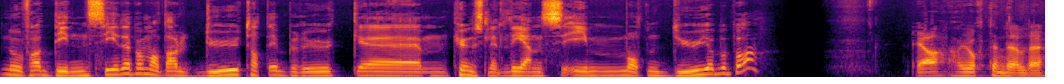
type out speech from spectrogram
noe fra din side? på en måte? Har du tatt i bruk uh, kunstig intelligens i måten du jobber på? Ja, jeg har gjort en del det.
